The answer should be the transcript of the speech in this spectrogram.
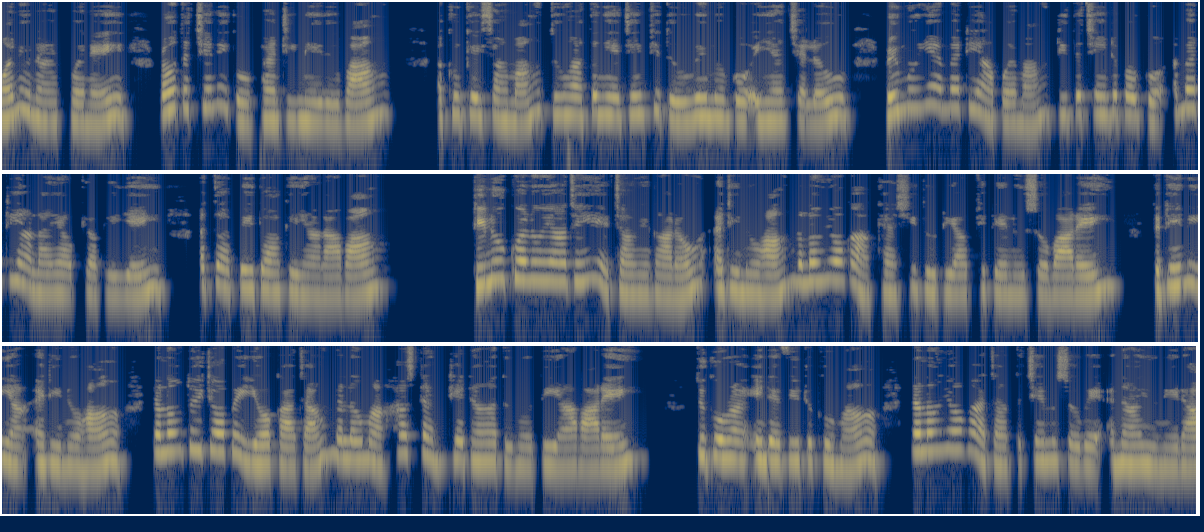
109ဖွဲ့နဲ့ရောသချင်းတွေကိုဖန်တီးနေသူပါ။ အခုကိစ္စမှာသူဟာတငယ်ချင်းဖြစ်သူရေမွန်ကိုအယမ်းချက်လို့ရေမွန်ရဲ့အမတ်တရပွဲမှာဒီတချင်းတစ်ပုတ်ကိုအမတ်တရလာရောက်ဖျော်ဖြေရင်အသက်ပေးသွားခဲ့ရတာပါ။ဒီလိုကွယ်လွန်ရခြင်းရဲ့အကြောင်းရင်းကတော့အက်ဒီနိုဟာနှလုံးရောဂါခံရှိသူတစ်ယောက်ဖြစ်တယ်လို့ဆိုပါတယ်။တည်င်းနေရအက်ဒီနိုဟာနှလုံးသွေးကြောပိတ်ရောဂါကြောင့်နှလုံးမှာဟတ်စတန်ထည့်ထားသူလို့သိရပါတယ်။သူကိုယ်တိုင်အင်တာဗျူးတစ်ခုမှာနှလုံးရောဂါကြောင့်တခြင်းမဆိုပဲအနားယူနေတာ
